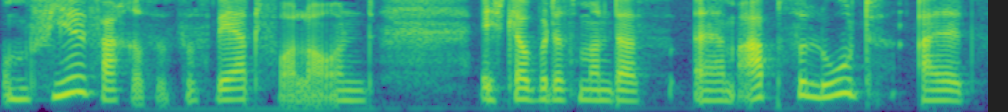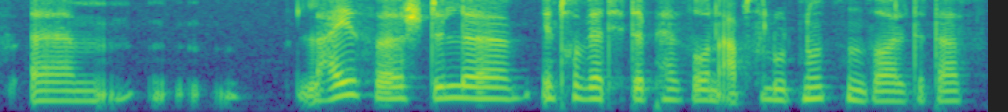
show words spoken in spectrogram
um Vielfaches ist das wertvoller und ich glaube, dass man das ähm, absolut als ähm, leise, stille, introvertierte Person absolut nutzen sollte. Das,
